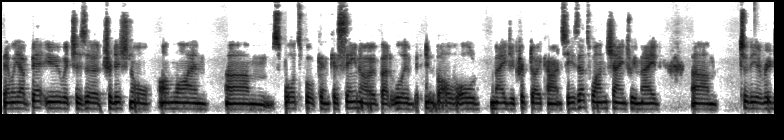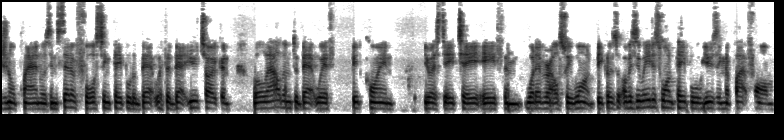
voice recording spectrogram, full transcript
Then we have BetU, which is a traditional online um, sportsbook and casino, but will involve all major cryptocurrencies. That's one change we made um, to the original plan was instead of forcing people to bet with a BetU token, we'll allow them to bet with Bitcoin, USDT, ETH, and whatever else we want. Because obviously, we just want people using the platform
